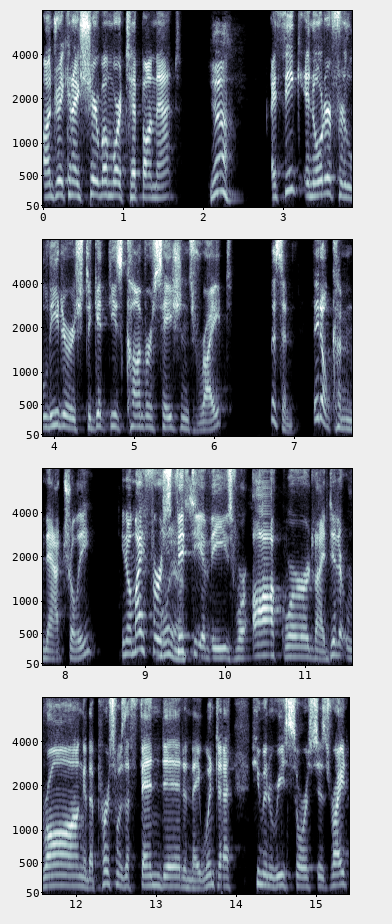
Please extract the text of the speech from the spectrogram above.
Andre, can I share one more tip on that? yeah I think in order for leaders to get these conversations right, listen, they don't come naturally. You know, my first oh, yes. 50 of these were awkward and I did it wrong and the person was offended and they went to human resources, right?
